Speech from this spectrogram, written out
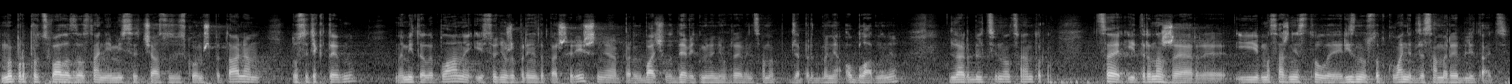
Ми пропрацювали за останній місяць часу з військовим шпиталем досить активно, намітили плани, і сьогодні вже прийнято перше рішення. Передбачили 9 мільйонів гривень саме для придбання обладнання для реабілітаційного центру. Це і тренажери, і масажні столи, різне устаткування для саме реабілітації.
